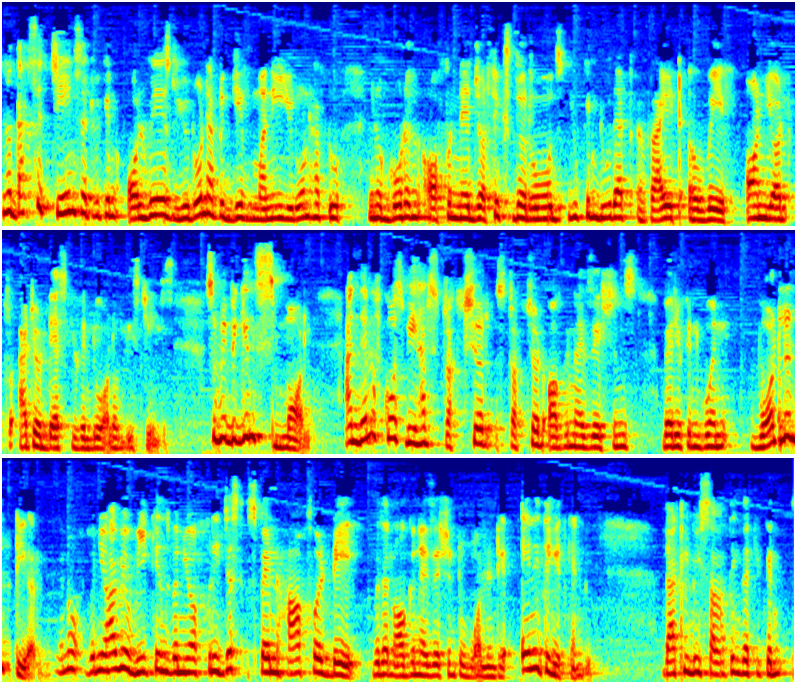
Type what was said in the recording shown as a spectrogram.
You know, that's a change that we can always. You don't have to give money. You don't have to, you know, go to an orphanage or fix the roads. You can do that right away on your, at your desk. You can do all of these changes. So we begin small. And then, of course, we have structured, structured organizations where you can go and volunteer. You know, when you have your weekends, when you're free, just spend half a day with an organization to volunteer. Anything it can be that will be something that you can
